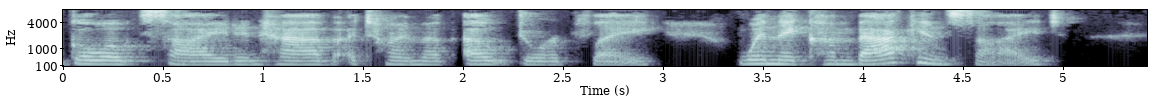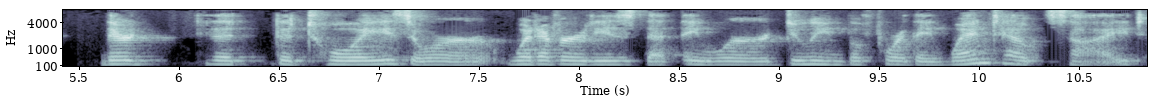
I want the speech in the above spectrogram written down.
go outside and have a time of outdoor play. When they come back inside, their the the toys or whatever it is that they were doing before they went outside,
